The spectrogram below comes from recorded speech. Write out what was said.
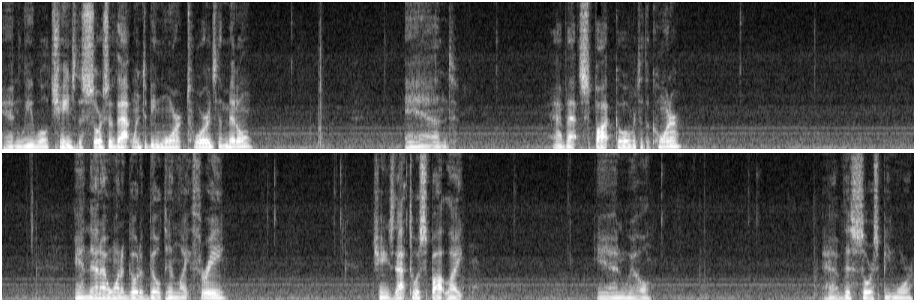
And we will change the source of that one to be more towards the middle. and have that spot go over to the corner. And then I want to go to built-in light 3, change that to a spotlight, and we'll have this source be more,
